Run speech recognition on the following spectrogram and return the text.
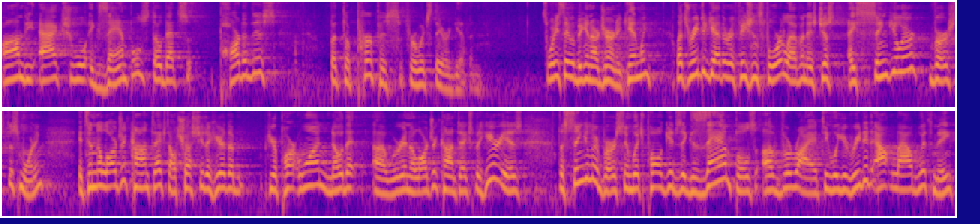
on the actual examples, though that's part of this, but the purpose for which they are given. So what do you say we begin our journey? Can we? Let's read together Ephesians 4:11. It's just a singular verse this morning. It's in the larger context. I'll trust you to hear the hear part one. Know that uh, we're in a larger context. But here is the singular verse in which Paul gives examples of variety. Will you read it out loud with me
